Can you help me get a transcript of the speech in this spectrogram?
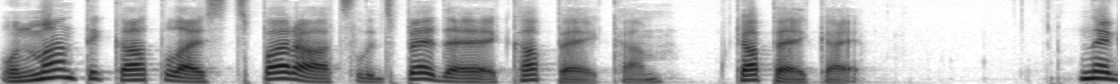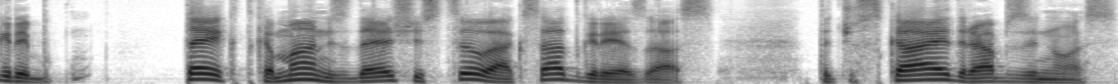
un man tika atlaists parāds līdz pēdējai kapēkam, kapēkai. Negribu teikt, ka manis dēļ šis cilvēks atgriezās, taču skaidri apzinos,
